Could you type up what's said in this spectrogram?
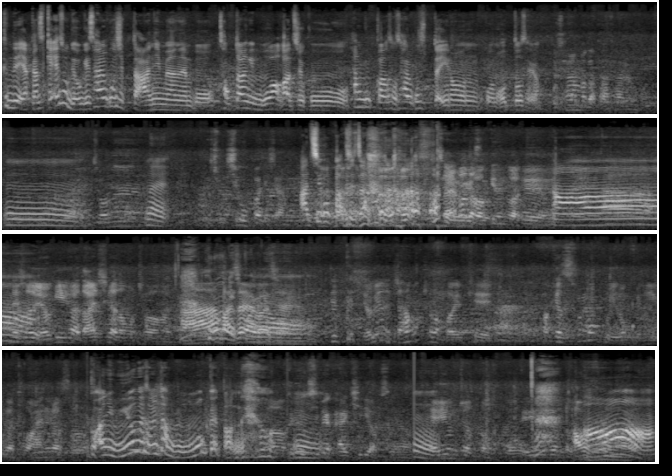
근데 약간 계속 여기 살고 싶다 아니면은 뭐 적당히 모아가지고 한국 가서 살고 싶다 이런 건 어떠세요? 뭐 사람마다 다 다른 거. 음, 저는 네. 대충 치고 빠지지 않아요. 아, 치고 빠지자. 날마다 바뀌는 것 같아요. 예. 아. 근데 저 여기가 날씨가 너무 좋아가지고 아, 맞아요, 그러니까요. 맞아요. 여기는 진짜 한국처럼 막 이렇게 밖에서 술 먹고 이런 분위기가 더 아니라서 아니 위험해서 일단 못 먹겠다네요. 아, 그리고 집에 갈 길이 없어요. 대리운전도 없고 대리운전도 아, 없고. 아,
